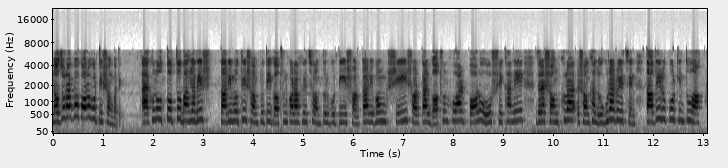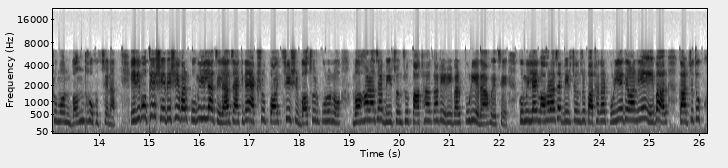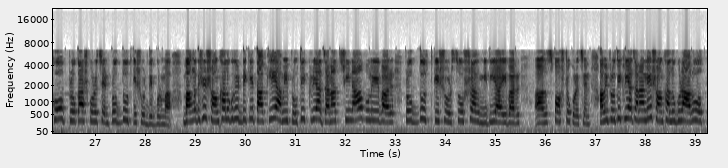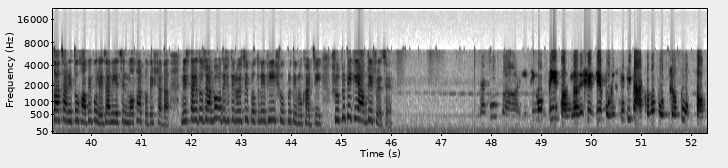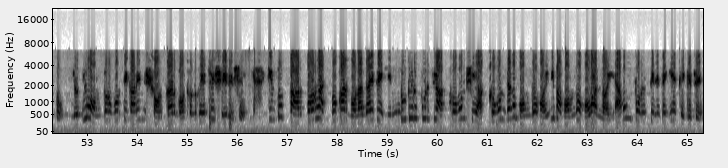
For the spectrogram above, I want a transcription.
নজর রাখব পরবর্তী সংবাদে। এখনও উত্তপ্ত বাংলাদেশ তারই মধ্যে সম্প্রতি গঠন করা হয়েছে অন্তর্বর্তী সরকার এবং সেই সরকার গঠন হওয়ার পরও সেখানে যারা সংখ্যা, সংখ্যালঘুরা রয়েছেন, তাদের উপর কিন্তু আক্রমণ বন্ধ হচ্ছে না। এরই মধ্যে সে দেশে এবার কুমিল্লা জেলা, যা কিনা একশো পঁয়ত্রিশ বছর পুরনো মহারাজা বীরচন্দ্র পাঠাগারের এবার পুড়িয়ে দেওয়া হয়েছে। কুমিল্লায় মহারাজা বীরচন্দ্র পাঠাগার পুড়িয়ে দেওয়া নিয়ে এবার কার্যত ক্ষোভ প্রকাশ করেছেন প্রদ্যুৎ কিশোর দেববর্মা। বাংলাদেশের সংখ্যালঘুদের দিকে তাকিয়ে আমি প্রতিক্রিয়া জানাচ্ছি না বলে এবার প্রদ্যুৎ কিশোর সোশ্যাল মিডিয়া এবার স্পষ্ট করেছেন। আমি প্রতিক্রিয়া জানালে সংখ্যালঘুরা আরও অত্যাচারিত হবে বলে জানিয়েছেন মথার প্রতিষ্ঠাতা। বিস্তারিত জানব, আমাদের সাথে রয়েছে প্রতিনিধি সুপ্রীতি মুখার্জি। সুপ্রীতি, কি আপডেট রয়েছে? দেখো ইতিমধ্যে বাংলাদেশের যে পরিস্থিতিটা এখনও পর্যন্ত উত্তপ্ত। যদিও অন্তর্বর্তীকালীন সরকার গঠন হয়েছে সে দেশে। কিন্তু তারপরও এক প্রকার বলা যায় যে হিন্দুদের উপর যে আক্রমণ, সেই আক্রমণ যেন বন্ধ হয়নি বা বন্ধ হওয়ার নয়, এমন পরিস্থিতিতে গিয়ে থেকেছে।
